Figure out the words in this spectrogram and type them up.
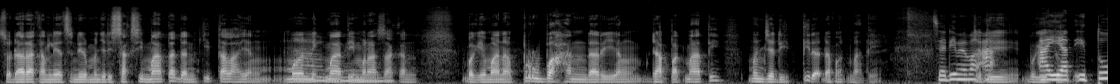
saudara akan lihat sendiri menjadi saksi mata dan kitalah yang menikmati merasakan bagaimana perubahan dari yang dapat mati menjadi tidak dapat mati. Jadi memang Jadi begitu. ayat itu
